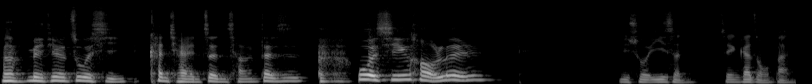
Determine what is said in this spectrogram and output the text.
嗯，每天的作息看起来很正常，但是我心好累。你说，医生，这应该怎么办？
